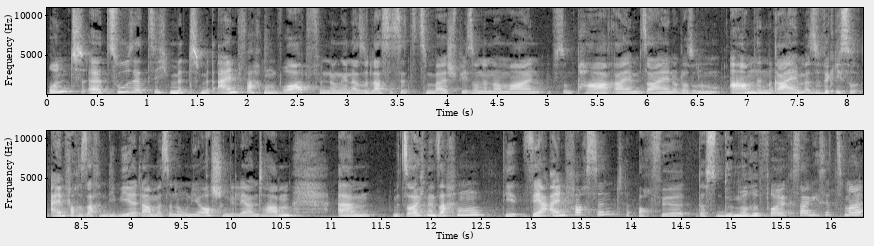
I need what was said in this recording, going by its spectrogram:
und äh, zusätzlich mit, mit einfachen Wortfindungen, also lass es jetzt zum Beispiel so einen normalen, so ein Paarreim sein oder so einen umarmenden Reim, also wirklich so einfache Sachen, die wir damals in der Uni auch schon gelernt haben. Ähm, mit solchen Sachen, die sehr einfach sind, auch für das dümmere Volk, sage ich jetzt mal,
